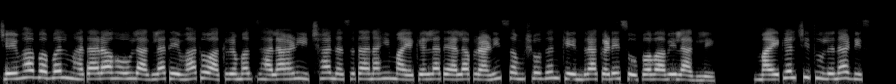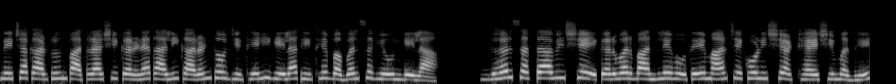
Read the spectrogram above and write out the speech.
जेव्हा बबल म्हातारा होऊ लागला तेव्हा तो आक्रमक झाला आणि इच्छा नसतानाही मायकेलला त्याला प्राणी संशोधन केंद्राकडे सोपवावे लागले. मायकलची तुलना डिस्नेच्या कार्टून पात्राशी करण्यात आली कारण तो जिथेही गेला तिथे बबल्स घेऊन गेला. घर सत्तावीसशे एकरवर बांधले होते मार्च एकोणीसशे अठ्ठ्याऐंशी मध्ये.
